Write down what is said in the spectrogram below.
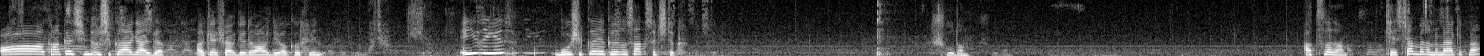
Aa kanka şimdi ışıklar geldi. Arkadaşlar video devam ediyor korkmayın. İyiyiz iyiyiz. Bu ışıkla yakalanırsak sıçtık. Şuradan. Atla lan. Keseceğim ben onu merak etme.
